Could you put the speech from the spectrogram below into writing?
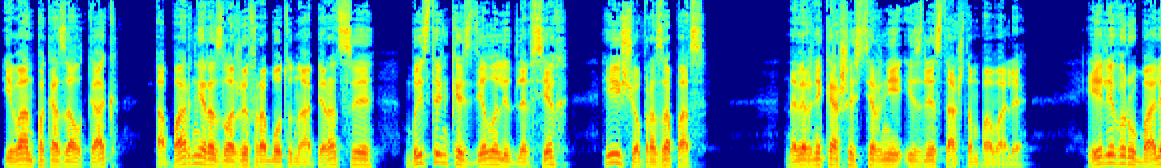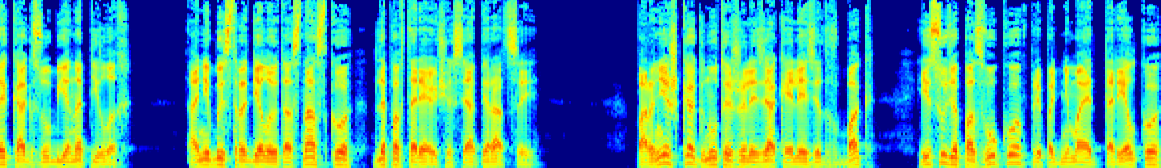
Иван показал как, а парни, разложив работу на операции, быстренько сделали для всех и еще про запас. Наверняка шестерни из листа штамповали. Или вырубали, как зубья на пилах. Они быстро делают оснастку для повторяющихся операций. Парнишка гнутой железякой лезет в бак и, судя по звуку, приподнимает тарелку,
